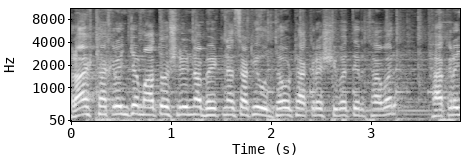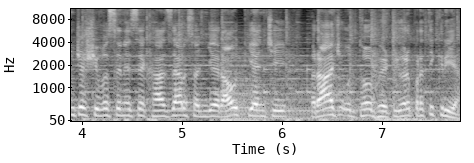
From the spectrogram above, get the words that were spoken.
राज ठाकरेंच्या मातोश्रींना भेटण्यासाठी उद्धव ठाकरे शिवतीर्थावर ठाकरेंच्या शिवसेनेचे खासदार संजय राऊत यांची राज उद्धव भेटीवर प्रतिक्रिया.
